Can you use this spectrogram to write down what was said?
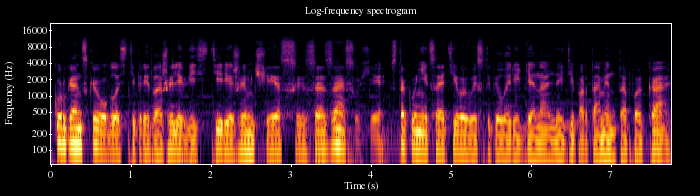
В Курганской области предложили ввести режим ЧС из-за засухи. С такой инициативой выступил региональный департамент АПК.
